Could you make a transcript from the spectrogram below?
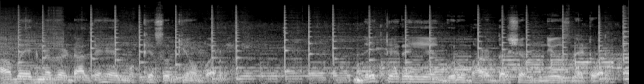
अब एक नज़र डालते हैं मुख्य सुर्खियों पर। देखते रहिए गुरु भारत दर्शन न्यूज़ नेटवर्क।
